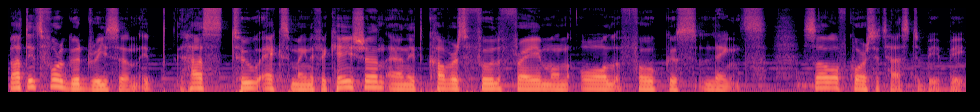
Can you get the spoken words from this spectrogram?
but it's for good reason. It has 2x magnification and it covers full frame on all focus lengths, so of course it has to be big.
